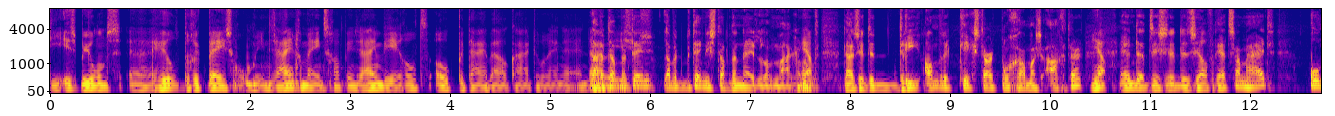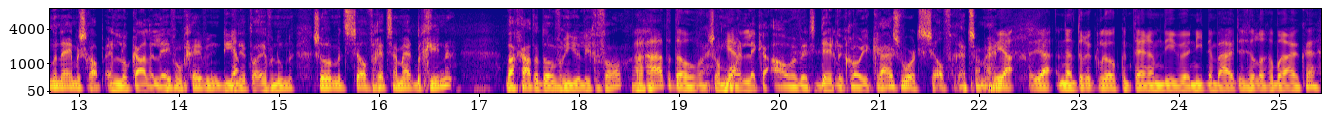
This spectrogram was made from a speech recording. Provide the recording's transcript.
die is bij ons uh, heel druk bezig om in zijn gemeenschap, in zijn wereld, ook partijen bij elkaar te brengen. En laten, we dat meteen, dus... laten we meteen die stap naar Nederland maken. Want daar zitten drie andere kickstart-programma's achter. Ja. En dat is de zelfredzaamheid, ondernemerschap en lokale leefomgeving, die je net al even noemde. Zullen we met zelfredzaamheid beginnen? Waar gaat het over in jullie geval? Waar gaat het over? Zo'n ja. mooi, lekker ouderwets degelijk rode kruiswoord. Zelfredzaamheid. Ja, ja, nadrukkelijk ook een term die we niet naar buiten zullen gebruiken.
